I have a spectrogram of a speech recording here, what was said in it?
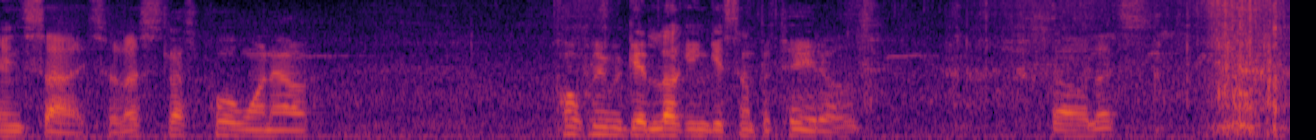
inside. So let's let's pull one out. Hopefully we get lucky and get some potatoes. So let's let's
